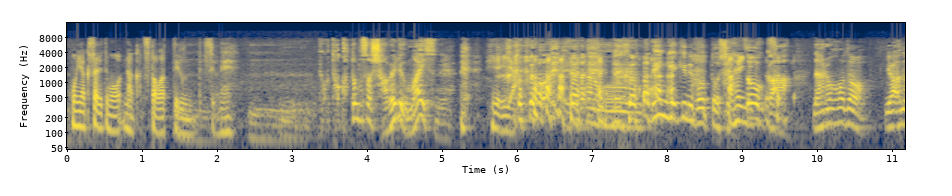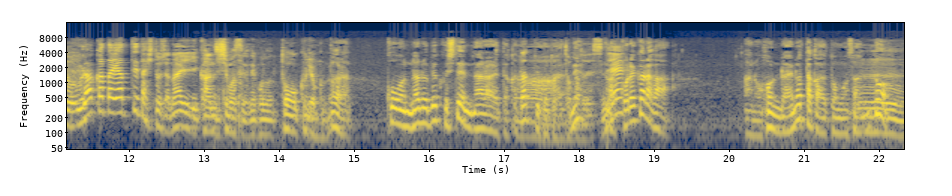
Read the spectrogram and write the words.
翻訳されてもなんか伝わってるんですよね。高友さん喋りうまいっすね。いやいや。あの演劇に没頭してはいそうか。なるほどいやあの裏方やってた人じゃない感じしますよねこのトーク力が。だからこうなるべくしてなられた方っていうことだよね。ことですね。これからがあの本来の高友さんうのん。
